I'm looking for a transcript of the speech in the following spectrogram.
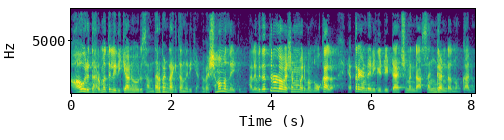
ആ ഒരു ധർമ്മത്തിൽ ഇരിക്കാനോ ഒരു സന്ദർഭം ഉണ്ടാക്കി തന്നിരിക്കുകയാണ്. വിഷമം വന്നിരിക്കുന്നു. പല വിധത്തിലുള്ള വിഷമം വരുമ്പോൾ നോക്കാലോ. എത്ര കണ്ട് എനിക്ക് ഡിറ്റാച്ച്മെന്റ് അസംഖ്യ ഉണ്ടെന്ന് നോക്കാലോ.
